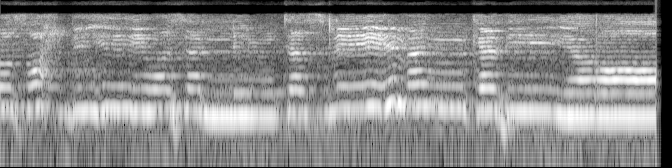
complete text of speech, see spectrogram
وصحبه وسلم تسليما كثيرا.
